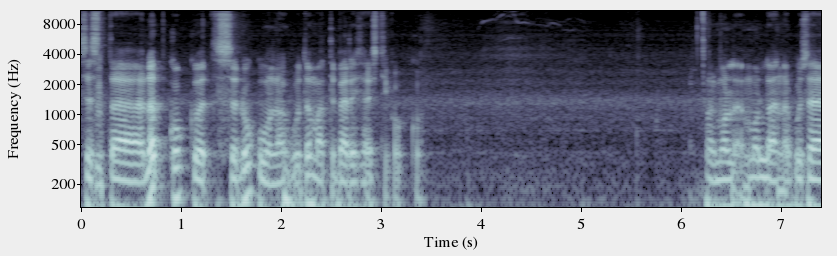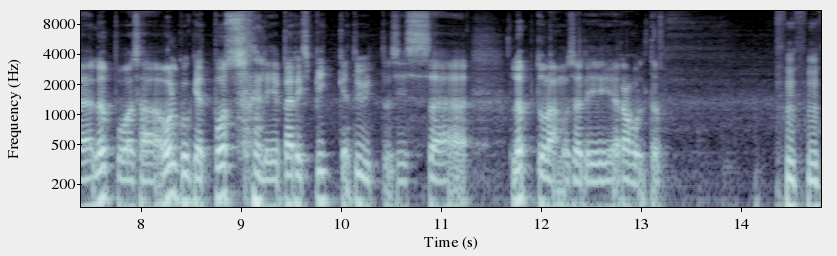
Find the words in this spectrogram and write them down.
sest äh, lõppkokkuvõttes see lugu nagu tõmmati päris hästi kokku. mulle, mulle nagu see lõpuosa, olgugi et boss oli päris pikk ja tüütu, siis äh, lõpptulemus oli rahuldav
